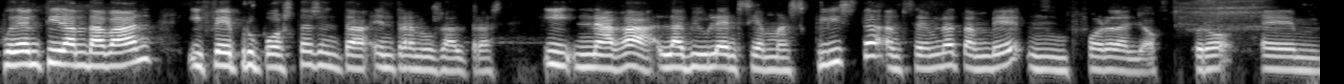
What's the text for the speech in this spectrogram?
podem tirar endavant i fer propostes entre, entre nosaltres. I negar la violència masclista em sembla també mm, fora de lloc. Però eh,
